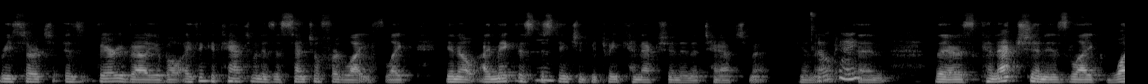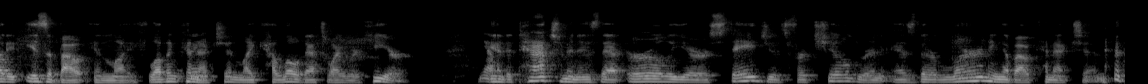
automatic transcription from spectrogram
research is very valuable. I think attachment is essential for life. Like, you know, I make this mm-hmm. distinction between connection and attachment, you know. Okay. And there's connection is like what it is about in life. Love and connection, right. like hello, that's why we're here. Yeah. And attachment is that earlier stages for children as they're learning about connection. Okay.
